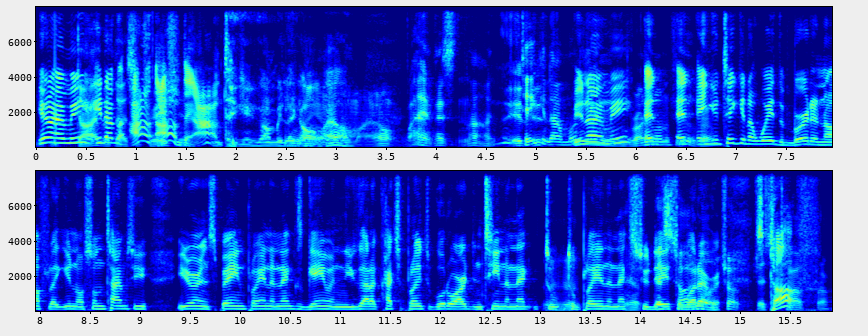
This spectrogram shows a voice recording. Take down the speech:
You know what I mean? dive You're at not that gonna- I, don't, I don't think I don't think you're gonna be like, You're oh like, well. oh my, oh, why? That's not It- taking that money. You know what I mean? running And field, and, and you're taking away the burden of like you know sometimes you you're in Spain playing the next game and you gotta catch a plane to go to Argentina next to, to mm-hmm. play in the next Yep. few It's days or tough, no, whatever. tough. It's, tough. bro.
